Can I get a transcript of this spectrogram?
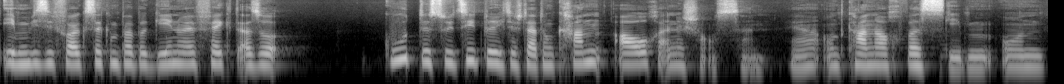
eben, wie Sie vorher gesagt haben, Papageno-Effekt, also gute Suizidberichterstattung kann auch eine Chance sein ja, und kann auch was geben. Und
